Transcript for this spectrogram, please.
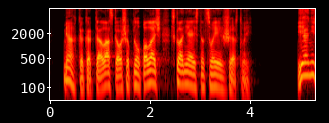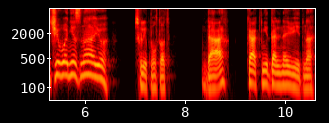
— мягко как-то ласково шепнул палач, склоняясь над своей жертвой. «Я ничего не знаю», — всхлипнул тот. «Да, как недальновидно».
